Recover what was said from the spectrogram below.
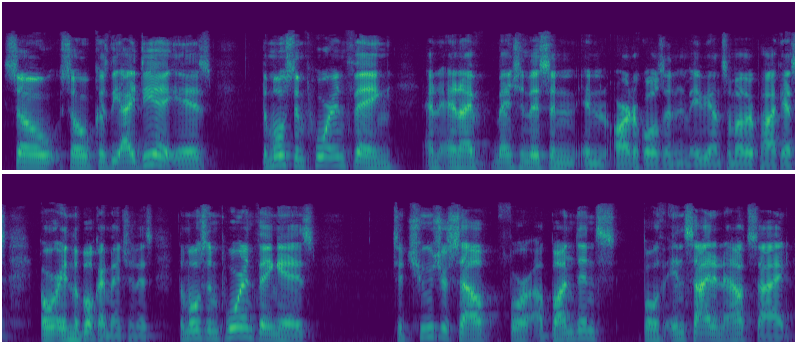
So, so because the idea is the most important thing, and and I've mentioned this in in articles and maybe on some other podcasts or in the book I mentioned this. The most important thing is to choose yourself for abundance both inside and outside,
